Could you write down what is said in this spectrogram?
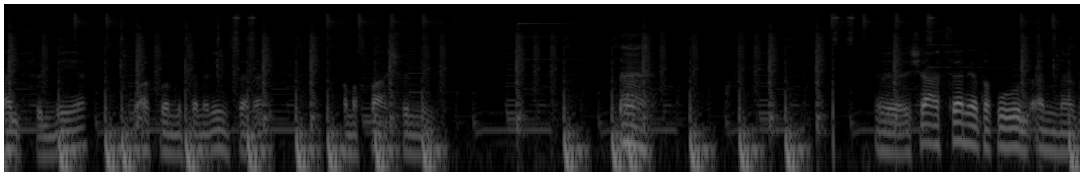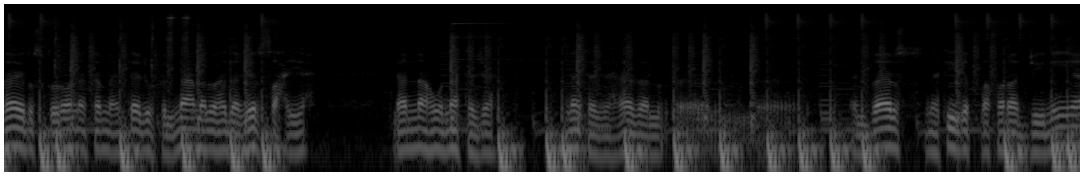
ألف في المية وأكبر من 80 سنة 15% الإشاعة الثانية تقول أن فيروس كورونا تم إنتاجه في المعمل وهذا غير صحيح لأنه نتج نتج هذا الفيروس نتيجة طفرات جينية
